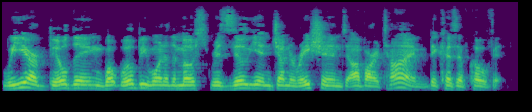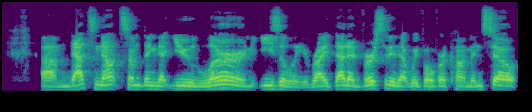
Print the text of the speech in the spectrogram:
We are building what will be one of the most resilient generations of our time because of COVID um, that's not something that you learn easily, right? That adversity that we've overcome. And so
